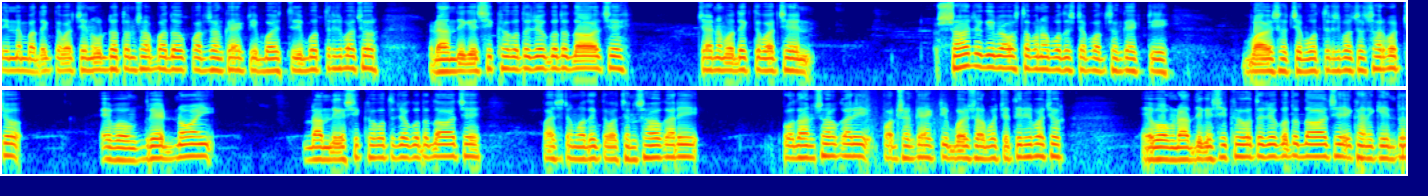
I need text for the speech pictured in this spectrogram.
তিন নম্বর দেখতে পাচ্ছেন, ঊর্ধ্বতন সম্পাদক পদ সংখ্যা একটি, বয়স বত্রিশ বছর। ডান দিকে শিক্ষাগত যোগ্যতা দেওয়া আছে, চার নম্বর দেখতে পাচ্ছেন, সহযোগী ব্যবস্থাপনা উপদেষ্টা পদ সংখ্যা একটি, বয়স হচ্ছে বত্রিশ বছর সর্বোচ্চ এবং গ্রেড নয়। ডান দিকে শিক্ষাগত যোগ্যতা দেওয়া আছে, পাঁচ নম্বর দেখতে পাচ্ছেন, সহকারী প্রধান সহকারী, পদ সংখ্যা একটি, বয়স সর্বোচ্চ তিরিশ বছর এবং দিকে শিক্ষাগত যোগ্যতা দেওয়া আছে। এখানে কিন্তু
